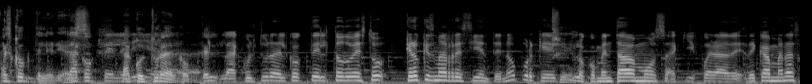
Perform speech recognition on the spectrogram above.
Es coctelería. la es coctelería, la cultura del cóctel. La cultura del cóctel, todo esto creo que es más reciente, ¿no? Porque Sí. lo comentábamos aquí fuera de, de cámaras.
